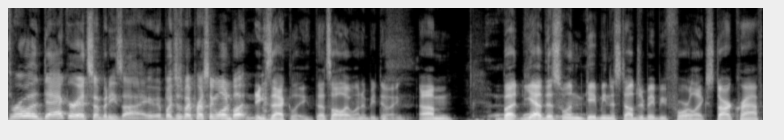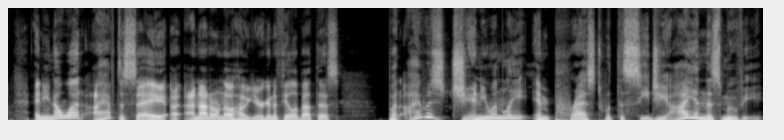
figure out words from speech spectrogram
throw a dagger at somebody's eye, but just by pressing one button. exactly. That's all I want to be doing. Um, but yeah, this one gave me nostalgia baby for like StarCraft, and you know what? I have to say, I- and I don't know how you're gonna feel about this, but I was genuinely impressed with the CGI in this movie.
